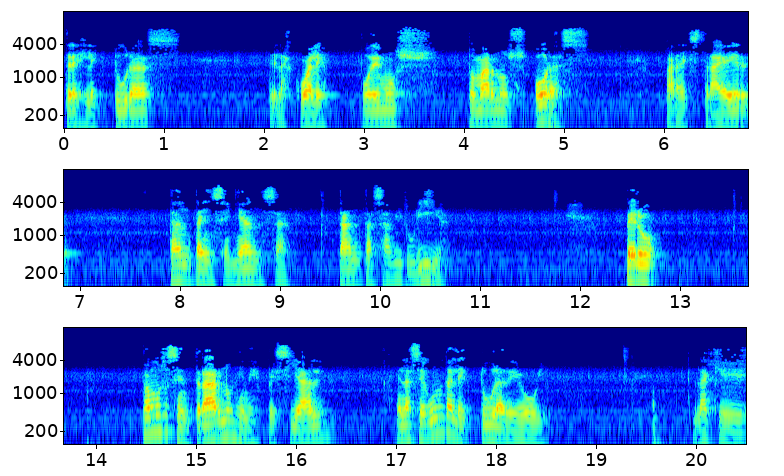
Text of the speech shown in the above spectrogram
tres lecturas de las cuales podemos tomarnos horas para extraer tanta enseñanza, tanta sabiduría. Pero vamos a centrarnos en especial en la segunda lectura de hoy, la que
